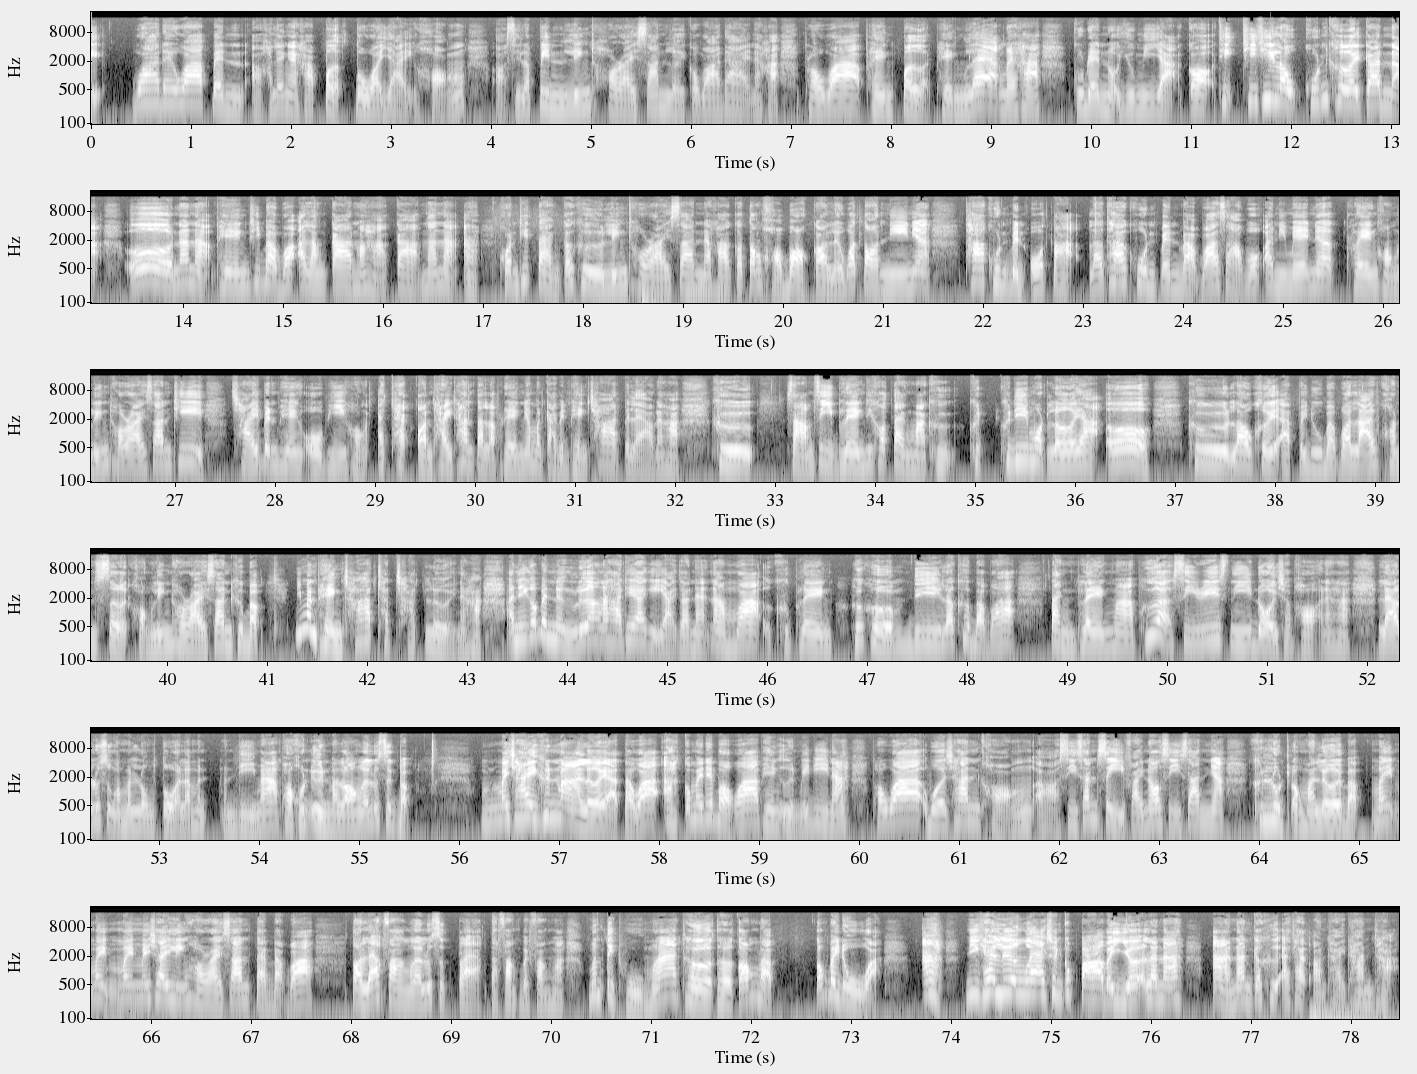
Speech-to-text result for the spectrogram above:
ว่าได้ว่าเป็นเขาเรียกไงคะ เปิดตัวใหญ่ของอศิลปิน Link Horizon เลยก็ว่าได้นะคะ เพราะว่าเพลงเปิดเพลงแรกนะคะกูเรโนยูมิยะก็ที่ที่ที่เราคุ้นเคยกันน่ะ เออ นั่นน่ะ เพลงที่แบบว่าอลังการมหากาพย์นั่นน่ะอะคนที่แต่งก็คือ Linked Horizon นะคะ ก็ต้องขอบอกก่อนเลยว่าตอนนี้เนี่ย ถ้าคุณเป็นโอตะ แล้วถ้าคุณเป็นแบบว่าสาวกอนิเมะเนี่ย เพลงของ Linked Horizon ที่ใช้เป็นเพลง OP ของ Attack on Titan แต่ละเพลงเนี่ยมันกลายเป็นเพลงชาติไปแล้วนะคะ คือสามสี่เพลงที่เขาแต่งมาคือคือคือดีหมดเลยอะ่ะ เออ คือเราเคยแอบไปดูแบบว่าไลฟ์คอนเสิร์ตของ Linked Horizon คือแบบนี่มันเพลงชาติชัด ๆ เลยนะคะ อันนี้ก็เป็นหนึ่งเรื่องนะคะ ที่อากิอยากจะแนะนำว่าคือเพลงฮึกเหิมดีแล้วคือแบบว่าแต่งเพลงมาเพื่อซีรีส์นี้โดยเฉพาะนะคะ แล้วรู้สึกว่ามันลงตัวแล้วมันมันดีมาก พอคนอื่นมาร้องแล้วรู้สึกแบบ ไม่ใช่ขึ้นมาเลยอะแต่ว่าอะก็ไม่ได้บอกว่าเพลงอื่นไม่ดีนะ เพราะว่าเวอร์ชั่นของอซีซั่น4 Final Season เนี่ย คือหลุดออกมาเลยแบบไม่ไม่ไม่ไม่ใช่ Linked Horizon แต่แบบว่าตอนแรกฟังแล้วรู้สึกแปลก แต่ฟังไปฟังมา มันติดหูมากเธอ เธอต้องแบบต้องไปดูอะอะนี่แค่เรื่องแรกฉันก็ปาไปเยอะแล้วนะ อะนั่นก็คือ Attack on Titan ค่ะ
